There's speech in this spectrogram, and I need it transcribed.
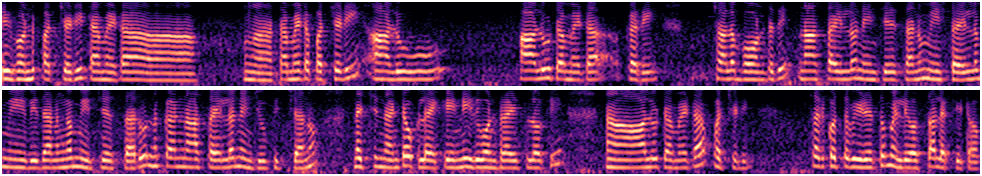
ఇదిగోండి పచ్చడి టమాటా టమాటా పచ్చడి ఆలు ఆలు టమాటా కర్రీ చాలా బాగుంటుంది. నా స్టైల్లో నేను చేశాను. మీ స్టైల్లో మీ విధానంగా మీరు చేస్తారు. కానీ నా స్టైల్లో నేను చూపించాను. నచ్చిందంటే ఒక లైక్ వేయండి ఇదిగోండి రైస్లోకి ఆలు టమాటా పచ్చడి. సరికొత్త వీడియోతో మళ్ళీ వస్తా. Lucky talks.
